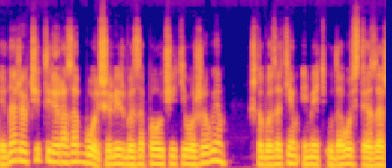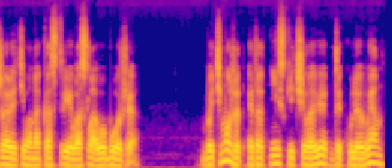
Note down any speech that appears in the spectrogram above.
и даже в четыре раза больше, лишь бы заполучить его живым, чтобы затем иметь удовольствие зажарить его на костре во славу Божию. Быть может, этот низкий человек де Кулевен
